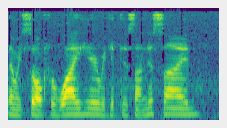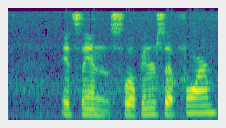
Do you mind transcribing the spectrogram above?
Then we solve for y here. We get this on this side. It's in slope-intercept form.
